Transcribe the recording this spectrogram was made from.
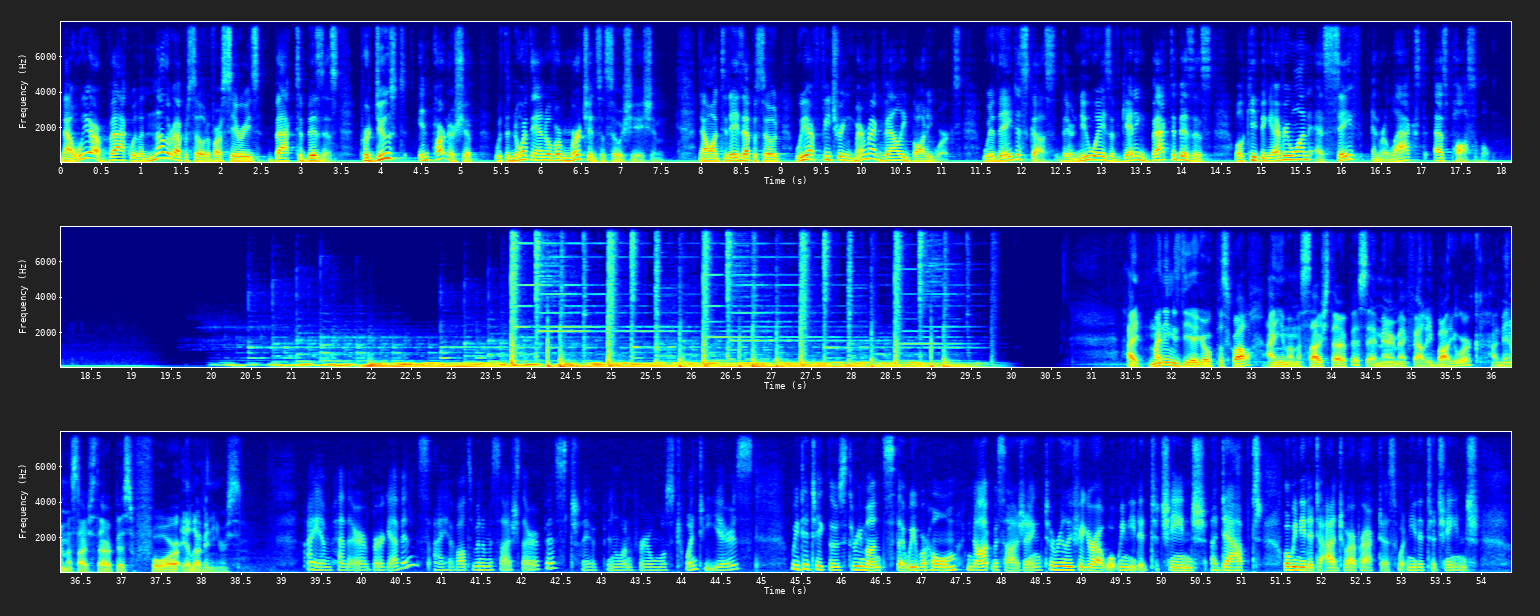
Now, we are back with another episode of our series, Back to Business, produced in partnership with the North Andover Merchants Association. Now, on today's episode, we are featuring Merrimack Valley Body Works, where they discuss their new ways of getting back to business while keeping everyone as safe and relaxed as possible. Hi, my name is Diego Pascual. I am a massage therapist at Merrimack Valley Bodywork. I've been a massage therapist for 11 years. I am Heather Berg Evans. I have also been a massage therapist. I have been one for almost 20 years. We did take those three months that we were home, not massaging, to really figure out what we needed to change, adapt, what we needed to add to our practice, what needed to change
